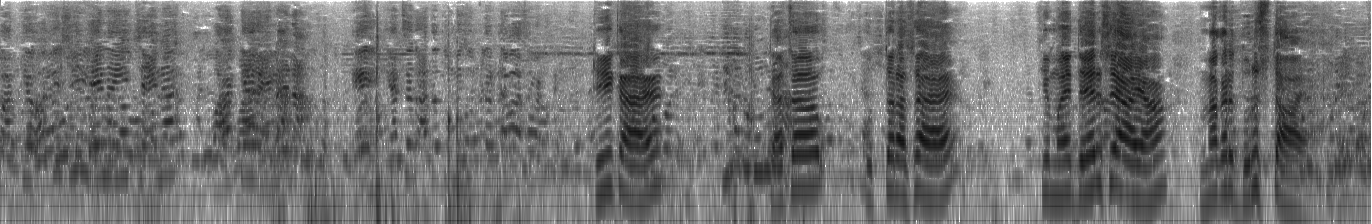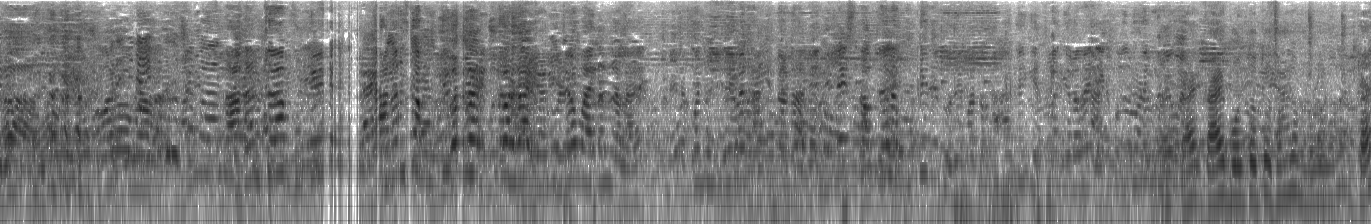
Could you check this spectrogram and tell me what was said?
वाक्य होतं हे नाही चायना वहा क्या रहना हे याचं आता तुम्हीच उत्तर द्यावं असं वाटतंय. ठीक आहे. त्याचं उत्तर असं आहे कि मैं देर से आया मगर दुरुस्त आया. दादांचा बुके दादांचा बुके व्हिडिओ व्हायरल झालाय. शपथविधी वेळेस अजितदादा आले आपल्याला बुके देत होते मात्र तो बुके घेतला गेला नाही. याच्याबद्दल थोडे बोला. काय काय बोलतो तो समजा काय?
